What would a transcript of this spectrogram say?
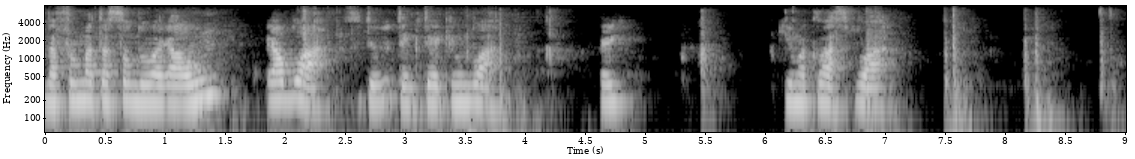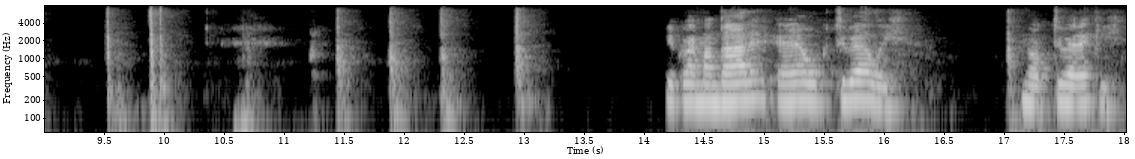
na formatação do H1 é o blá. Tem que ter aqui um blá. Ok? Aqui uma classe blá. E o que vai mandar é o que tiver ali. Não o que tiver aqui.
